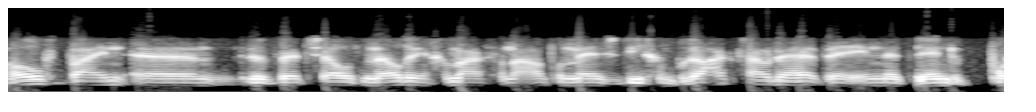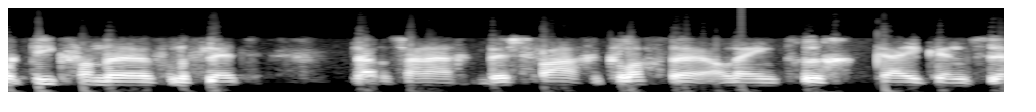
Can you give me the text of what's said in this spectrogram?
hoofdpijn. Uh, er werd zelfs melding gemaakt van een aantal mensen die gebruikt zouden hebben in, het, in de portiek van de, van de flat. Nou, dat zijn eigenlijk best vage klachten. Alleen terugkijkend uh,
